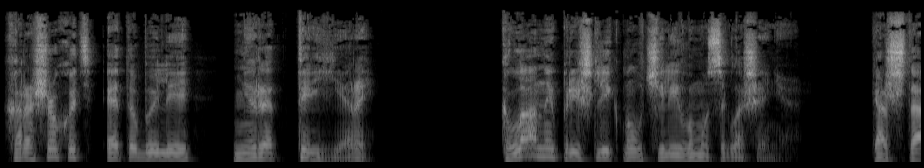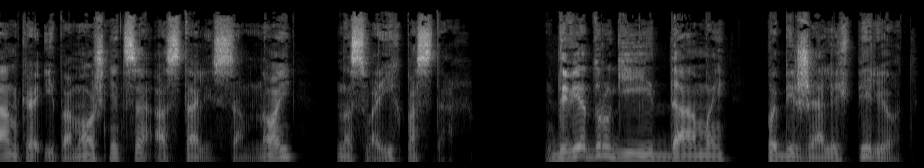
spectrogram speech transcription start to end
Хорошо, хоть это были не реттерьеры. Кланы пришли к молчаливому соглашению. Каштанка и помощница остались со мной на своих постах. Две другие дамы побежали вперед,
